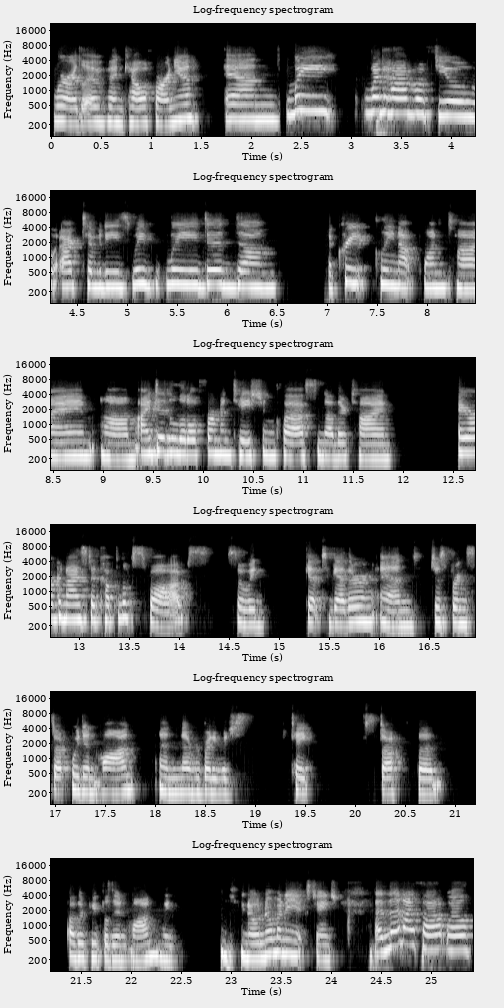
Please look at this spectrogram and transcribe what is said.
where I live in California, and we would have a few activities. We we did um, a creek cleanup one time. Um, I did a little fermentation class another time. I organized a couple of swaps, so we'd get together and just bring stuff we didn't want, and everybody would just take stuff that other people didn't want. We you know, no money exchange. And then I thought, well,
